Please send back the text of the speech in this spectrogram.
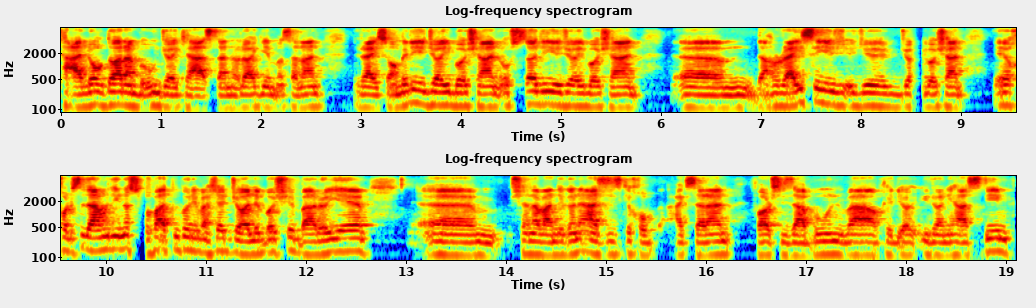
تعلق دارن به اون جایی که هستن. حالا اگه مثلا رئیس عامل یه جایی باشن استاد یه جایی باشن رئیس یه جایی باشن خلاصه در مورد اینا صحبت می‌کنیم. و شاید جالب باشه برای شنوندگان عزیز که خب اکثرا فارسی زبون و خیلی ایرانی هستیم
